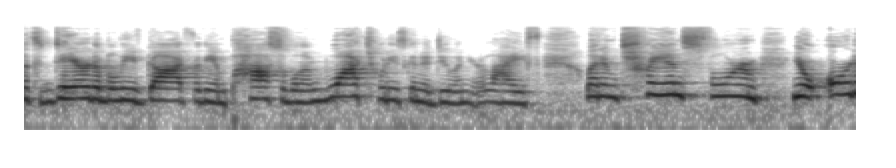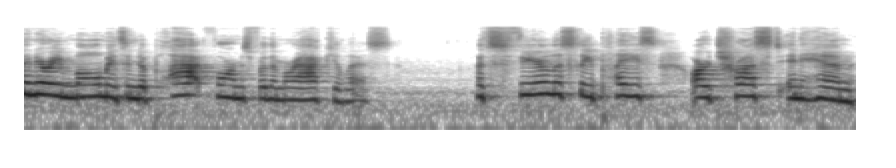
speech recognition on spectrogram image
Let's dare to believe God for the impossible and watch what He's going to do in your life. Let Him transform your ordinary moments into platforms for the miraculous. Let's fearlessly place our trust in Him.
